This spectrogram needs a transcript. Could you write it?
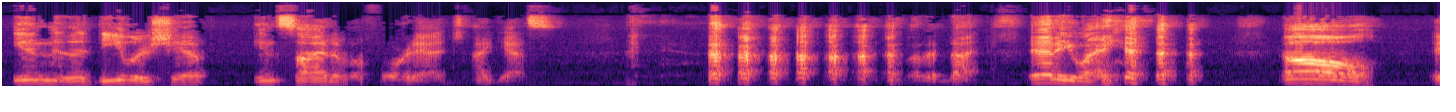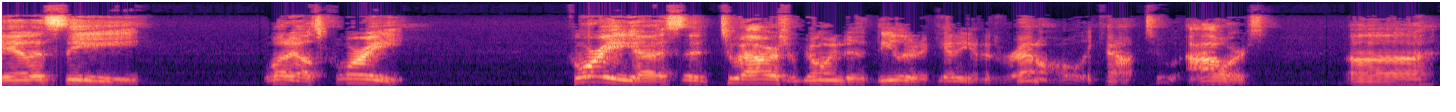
in the dealership inside of a Ford Edge, I guess. what a nut. Anyway. oh, and let's see. What else? Corey Corey uh, said two hours from going to the dealer to getting in his rental. Holy cow, two hours. Uh,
